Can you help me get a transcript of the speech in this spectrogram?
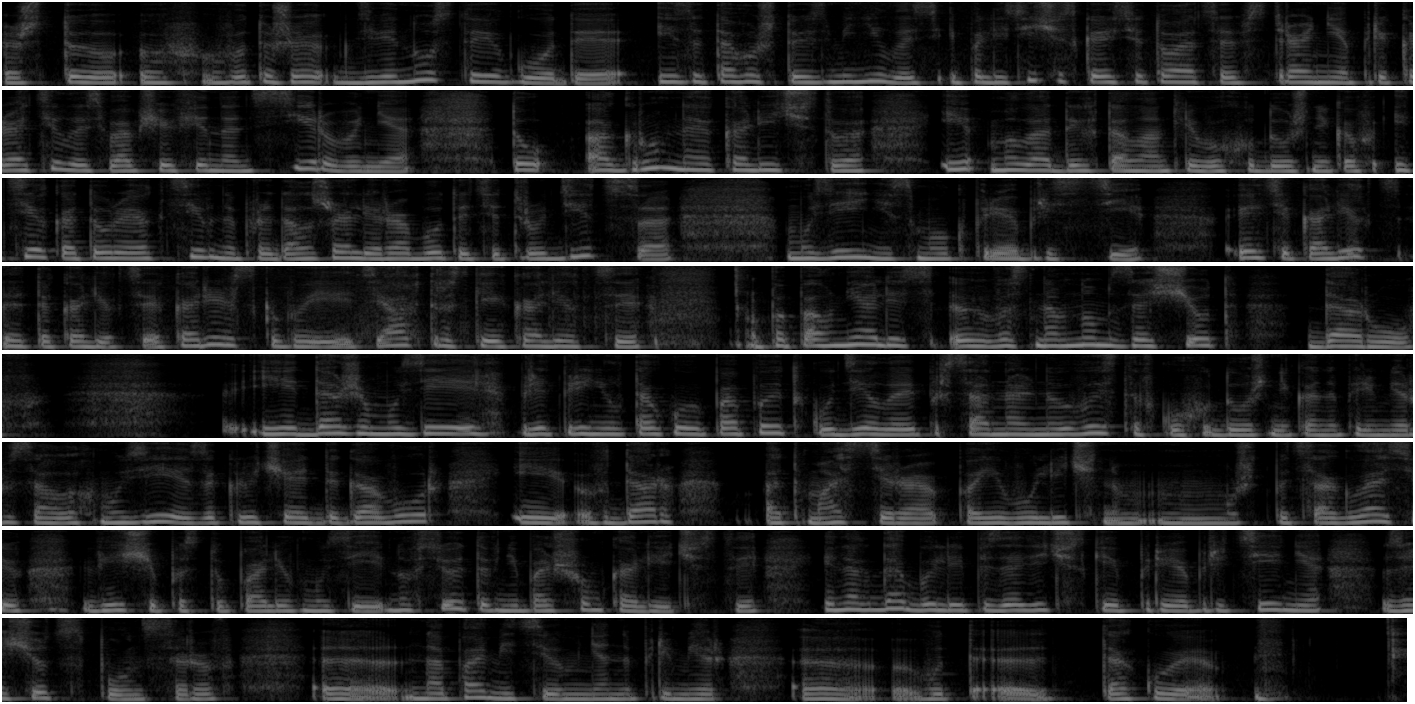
что э, вот уже к 90-е годы из-за того, что изменилась и политическая ситуация в стране, прекратилось вообще финансирование, то огромное количество и молодых талантливых художников, и тех, которые активно продолжали работать и трудиться, музей не смог приобрести. Эти коллекции, эта коллекция Карельского и эти авторские коллекции пополнялись э, в основном за счет даров. И даже музей предпринял такую попытку, делая персональную выставку художника, например, в залах музея, заключать договор и в дар от мастера по его личному, может быть, согласию вещи поступали в музей. Но все это в небольшом количестве. Иногда были эпизодические приобретения за счет спонсоров. Э, на памяти у меня, например, э, вот э, такое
